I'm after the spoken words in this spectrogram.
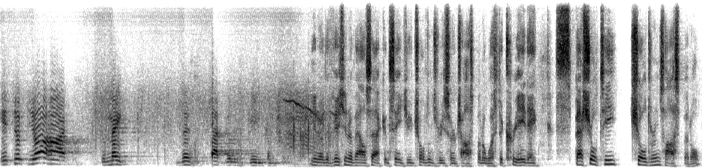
It took your heart to make this fabulous dream come true. You know, the vision of ALSAC and St. Jude Children's Research Hospital was to create a specialty children's hospital.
